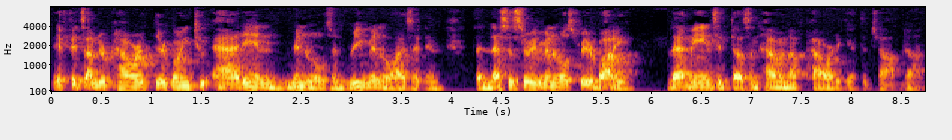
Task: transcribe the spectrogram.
if it's underpowered, they're going to add in minerals and remineralize it and the necessary minerals for your body. That means it doesn't have enough power to get the job done.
